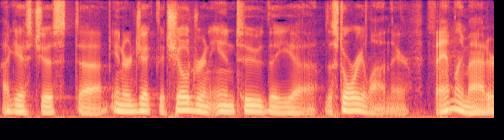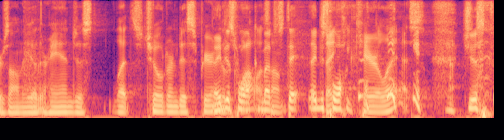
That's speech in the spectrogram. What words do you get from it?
I guess, just uh, interject the children into the uh, the storyline there. Family Matters, on the other hand, just lets children disappear. They into just the walk plot them of up. Sta- they just they walk. care less. just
